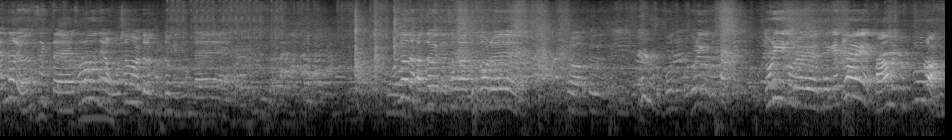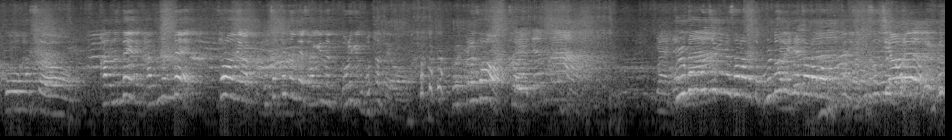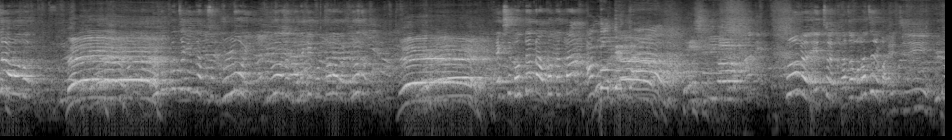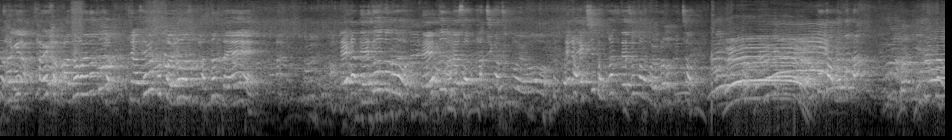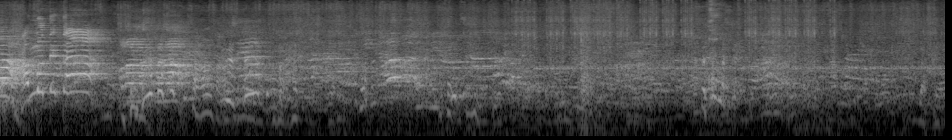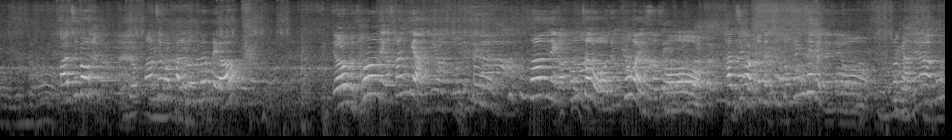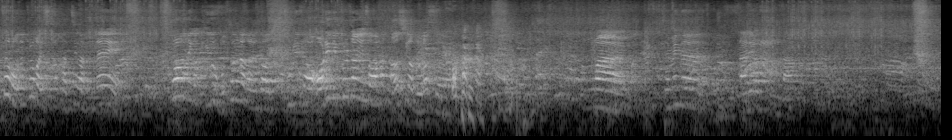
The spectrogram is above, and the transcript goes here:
옛날에 연습생 때 설아 언니랑 오션월드를 간 적이 있는데 오션을 간 적이 있는데 제가 그거를 그, 그 뭐, 뭐 놀이기구 탔어요. 놀이기구를 되게 탈 마음을 부풀어 안고 갔어요. 갔는데 이제 갔는데 설아 언니가 도착했는데 자기는 놀이기구 못 탄대요. 그래서 저희 물건 꽂히는 사람한테 물놀이기구 타라고 하는데 무슨 시간을 그죠 여러분? 네! 물건 꽂히는데 무슨 물로 이루어진 놀이기구를 타라고 그러서 네! 액시 못 뗐다 안 못뗐다? 안 못됐다! 그러면 애초에 가자고 하지를 말지. 자기가, 자기가 가자고 해놓고서 제가 새벽부터 일어나서 갔는데 내가 내 돈으로, 내 돈 내서 같이 가는 거예요. 내가 액시 돈까지 내준 거라고 여러분, 그쵸? 네! 못했다, 못했다? 못됐다! 안 못됐 마지막, 마지막 반론을 한대요. 여러분, 설언니가 산 게 아니었고, 설언니가 공짜로 얻은 표가 있어서 같이 갈 건데 진짜 생색을 내네요. 그런 게 아니라 공짜로 얻은 표가 있어서 같이 갔는데, 설언니가 기록을 못 한다 그래서 둘이서 어린이 풀장에서 한 5시간 놀았어요.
